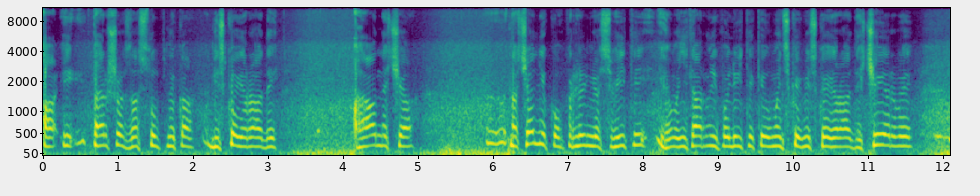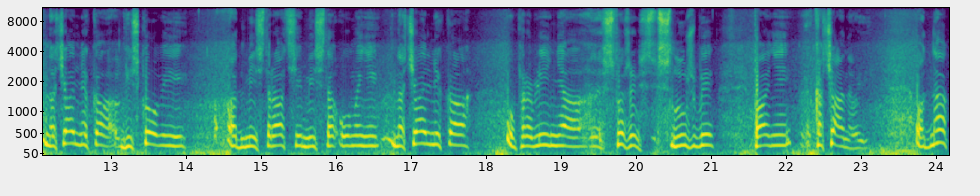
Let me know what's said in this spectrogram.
а і першого заступника міської ради Ганича, начальника управління освіти і гуманітарної політики Уманської міської ради Черви, начальника військової адміністрації міста Умані, начальника управління споживслужби пані Качанової. Однак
